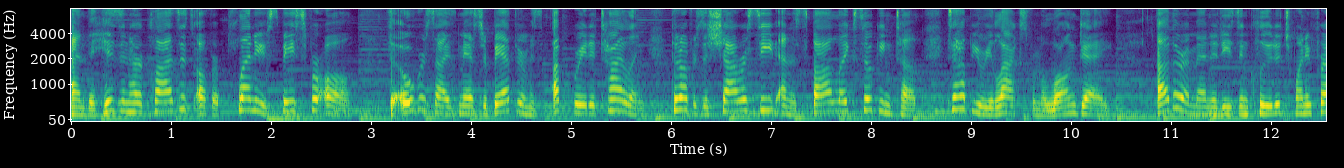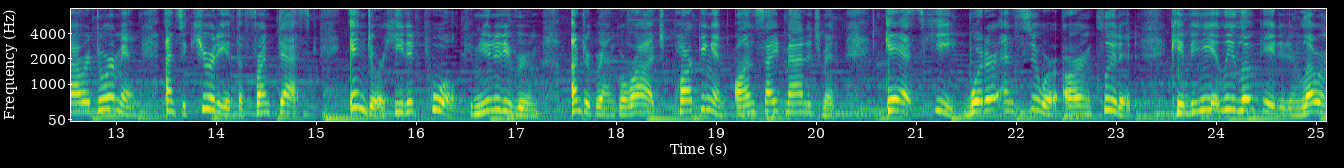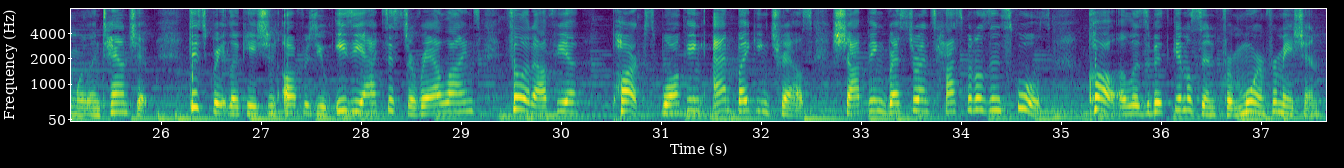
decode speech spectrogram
and the his and her closets offer plenty of space for all. The oversized master bathroom has upgraded tiling that offers a shower seat and a spa-like soaking tub to help you relax from a long day. Other amenities include a 24-hour doorman and security at the front desk, indoor heated pool, community room, underground garage, parking and on-site management. Gas, heat, water, and sewer are included. Conveniently located in Lower Moreland Township, this great location offers you easy access to rail lines, Philadelphia, parks, walking and biking trails, shopping, restaurants, hospitals, and schools. Call Elizabeth Gimelson for more information.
